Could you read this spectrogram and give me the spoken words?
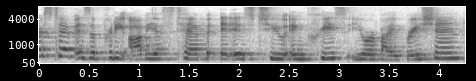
First tip is a pretty obvious tip. It is to increase your vibration.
